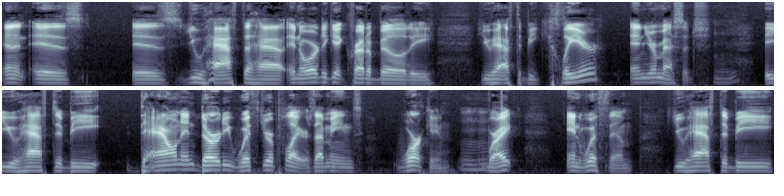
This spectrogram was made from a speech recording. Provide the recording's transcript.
and is is you have to have in order to get credibility, you have to be clear in your message. Mm-hmm. You have to be down and dirty with your players. That means working, mm-hmm. right? And with them. You have to be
